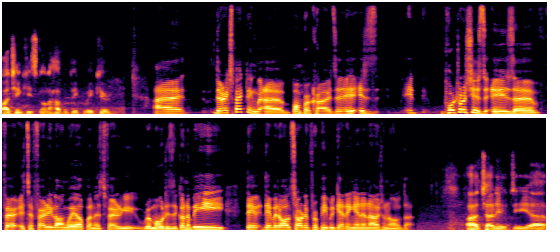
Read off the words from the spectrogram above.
I think he's going to have a big week here uh, they're expecting uh, bumper crowds is it Portrush is is a fair, it's a fairly long way up and it's fairly remote. Is it going to be they they've it all sorted for people getting in and out and all of that? I tell you the uh,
